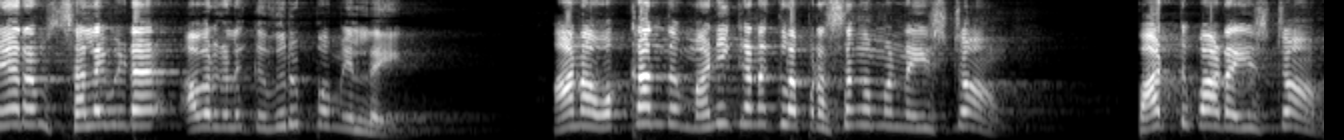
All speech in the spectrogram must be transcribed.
நேரம் செலவிட அவர்களுக்கு விருப்பம் இல்லை. ஆனால் உட்காந்து மணிக்கணக்கில் பிரசங்கம் பண்ண இஷ்டம் பாட்டு பாட இஷ்டம்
